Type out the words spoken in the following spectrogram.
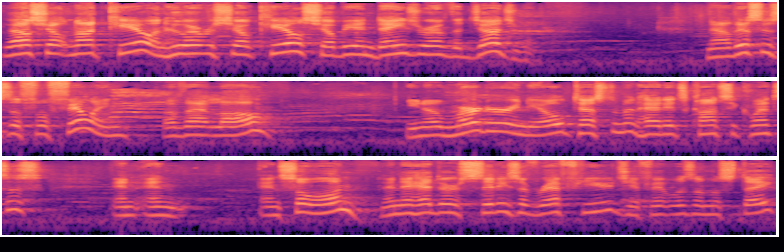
Thou shalt not kill, and whoever shall kill shall be in danger of the judgment. Now, this is the fulfilling of that law. You know, murder in the Old Testament had its consequences, and, and, and so on. And they had their cities of refuge if it was a mistake.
